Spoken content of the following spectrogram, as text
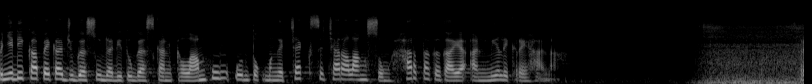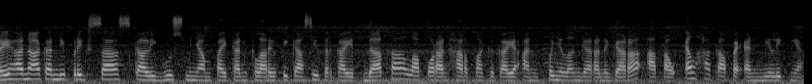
Penyidik KPK juga sudah ditugaskan ke Lampung untuk mengecek secara langsung harta kekayaan milik Reihana. Reihana akan diperiksa sekaligus menyampaikan klarifikasi terkait data laporan harta kekayaan penyelenggara negara atau LHKPN miliknya.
